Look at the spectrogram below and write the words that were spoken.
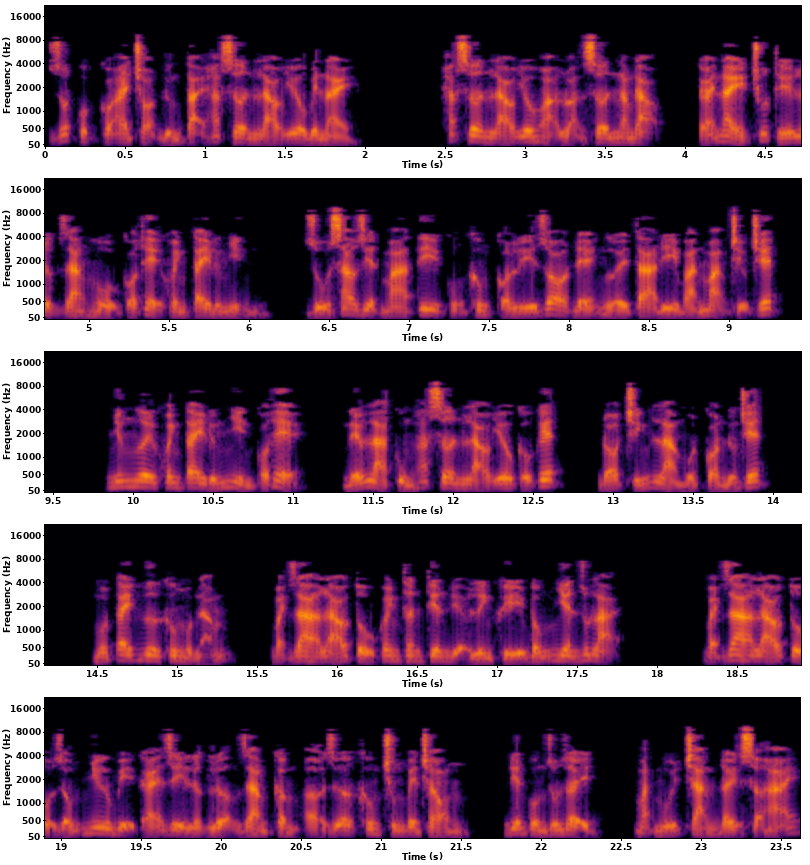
rốt cuộc có ai chọn đứng tại hát sơn lão yêu bên này. Hát sơn lão yêu hỏa loạn sơn nam đạo cái này chút thế lực giang hồ có thể khoanh tay đứng nhìn, dù sao diệt ma ti cũng không có lý do để người ta đi bán mạng chịu chết. Nhưng ngươi khoanh tay đứng nhìn có thể, nếu là cùng hát sơn lão yêu cấu kết, đó chính là một con đường chết. Một tay hư không một nắm, bạch gia lão tổ quanh thân thiên địa linh khí bỗng nhiên rút lại. Bạch gia lão tổ giống như bị cái gì lực lượng giam cầm ở giữa không trung bên trong, điên cuồng run rẩy, mặt mũi tràn đầy sợ hãi.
